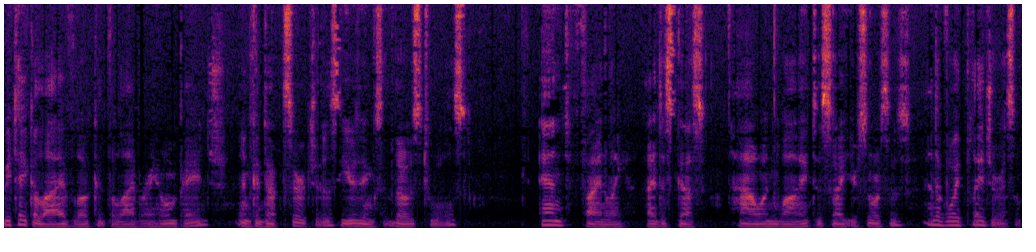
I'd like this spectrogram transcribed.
We take a live look at the library homepage and conduct searches using those tools. And finally, I discuss how and why to cite your sources and avoid plagiarism.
